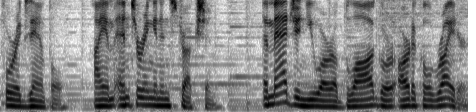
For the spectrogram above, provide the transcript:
For example, I am entering an instruction. Imagine you are a blog or article writer.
